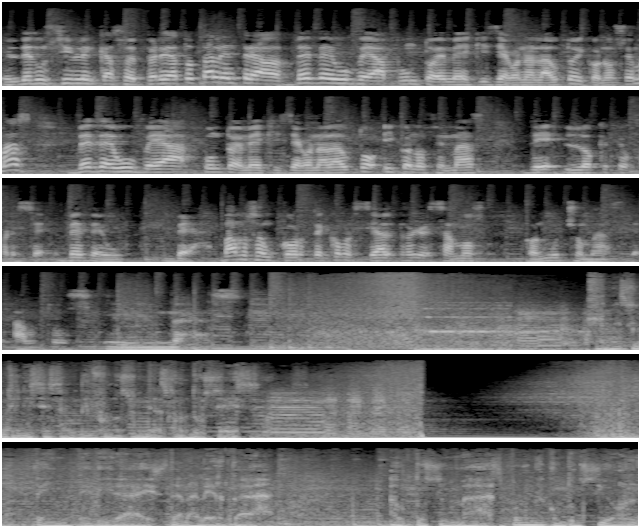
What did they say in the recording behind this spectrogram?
el deducible en caso de pérdida total. Entre a bbva.mx diagonal auto y conoce más. bbva.mx diagonal auto y conoce más de lo que te ofrece BBVA. Vamos a un corte comercial, regresamos con mucho más de autos y más. Jamás utilices audífonos mientras conduces. Te impedirá estar alerta. Autos y más por una conducción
